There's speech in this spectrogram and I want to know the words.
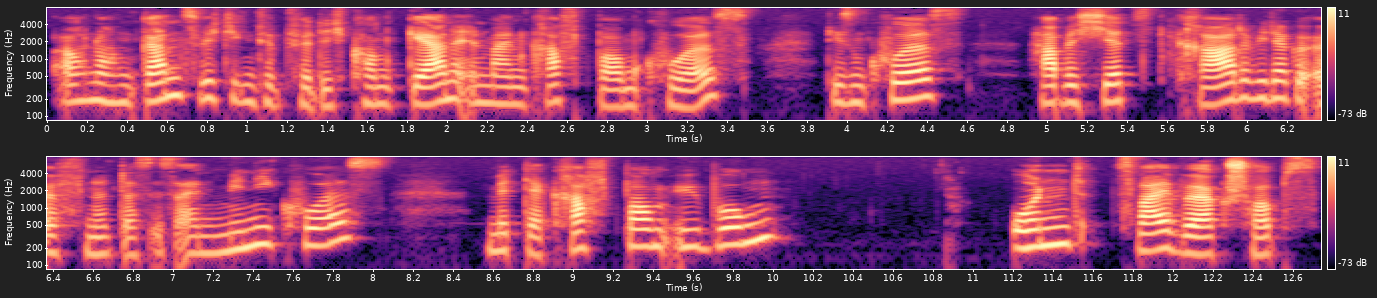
auch noch einen ganz wichtigen Tipp für dich. Komm gerne in meinen Kraftbaumkurs. Diesen Kurs habe ich jetzt gerade wieder geöffnet. Das ist ein Minikurs mit der Kraftbaumübung und zwei Workshops.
